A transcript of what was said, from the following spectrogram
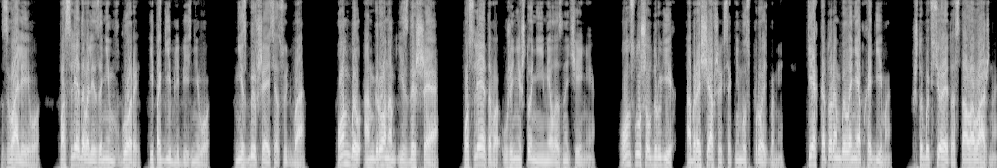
звали его, последовали за ним в горы и погибли без него. Несбывшаяся судьба. Он был ангроном из Дэшеа. После этого уже ничто не имело значения. Он слушал других, обращавшихся к нему с просьбами, тех, которым было необходимо, чтобы все это стало важно.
